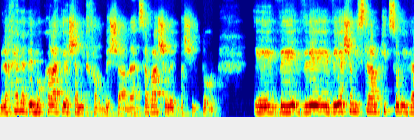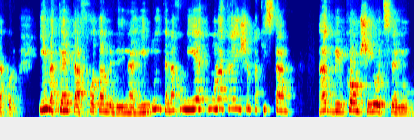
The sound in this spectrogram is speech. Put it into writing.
ולכן הדמוקרטיה שם התחרבשה והצבא שולט בשלטון אה, ו- ו- ויש שם אסלאם קיצוני והכל. אם אתם תהפכו אותנו למדינה הינדואית אנחנו נהיה תמונת ראי של פקיסטן רק במקום שיהיו אצלנו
